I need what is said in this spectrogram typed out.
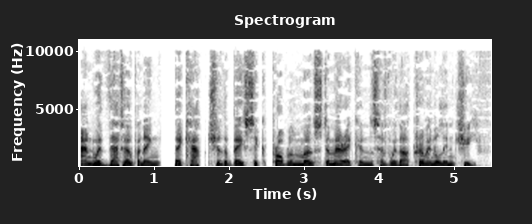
And with that opening, they capture the basic problem most Americans have with our criminal-in-chief.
